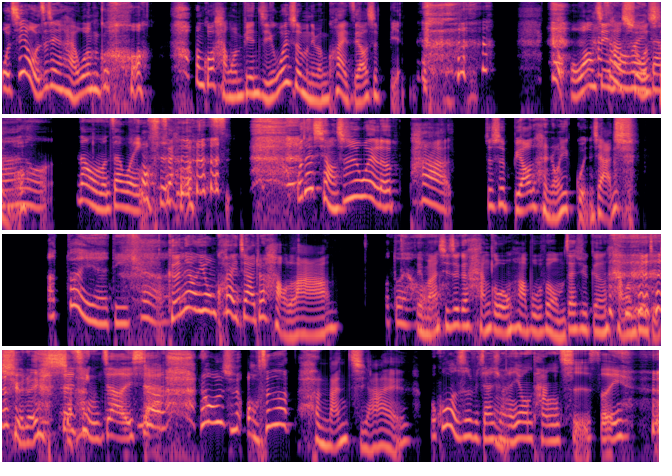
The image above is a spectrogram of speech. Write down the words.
我记得我之前还问过 问过韩文编辑，为什么你们筷子要是扁的？我忘记他说什么。那我们再问一次我再。问一次我在想，是为了怕，就是不要很容易滚下去？啊，对耶，的确，可能那样用筷架就好啦。哦对哦，对吗？其实这个韩国文化部分，我们再去跟韩文编辑确认一下。再请教一下。然后我就觉得，哦，真的很难夹哎，不过我是比较喜欢用汤匙，所以没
